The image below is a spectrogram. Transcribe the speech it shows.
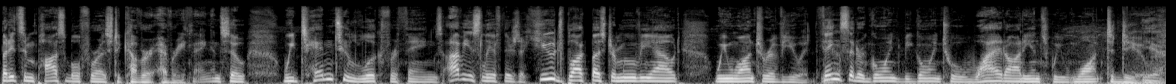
but it's impossible for us to cover everything. And so we tend to look for things. Obviously, if there's a huge blockbuster movie out, we want to review it. Things that are going to be going to a wide audience, we want to do. Yeah.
